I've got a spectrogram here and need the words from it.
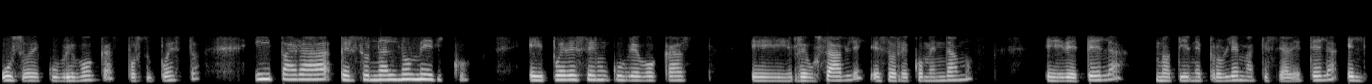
uso de cubrebocas, por supuesto, y para personal no médico eh, puede ser un cubrebocas eh, reusable, eso recomendamos, eh, de tela, no tiene problema que sea de tela. El,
